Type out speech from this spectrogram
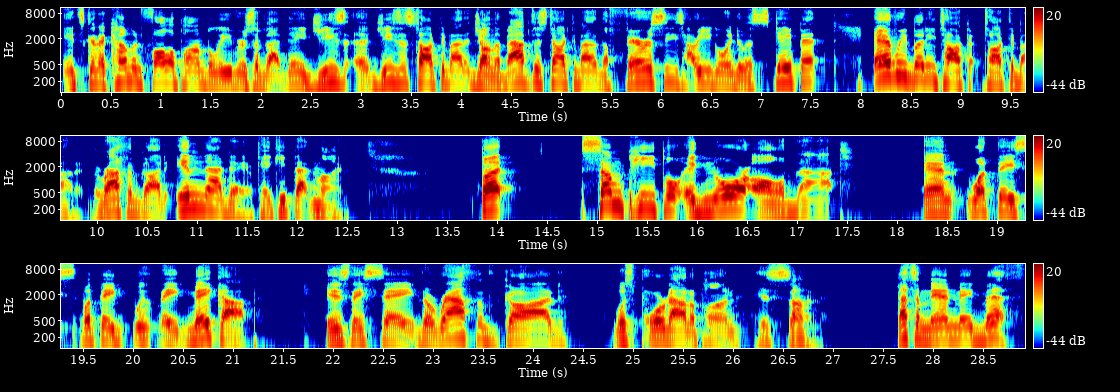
it's going to come and fall upon believers of that day. Jesus, uh, Jesus talked about it. John the Baptist talked about it. The Pharisees, how are you going to escape it? Everybody talk, talked about it. The wrath of God in that day. Okay, keep that in mind. But some people ignore all of that. And what they, what they, what they make up is they say the wrath of God was poured out upon his son. That's a man made myth.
